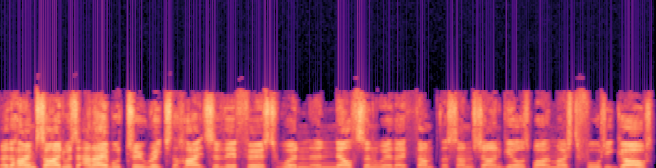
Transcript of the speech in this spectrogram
though the home side was unable to reach the heights of their first win in Nelson, where they thumped the Sunshine Girls by almost 40 goals.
